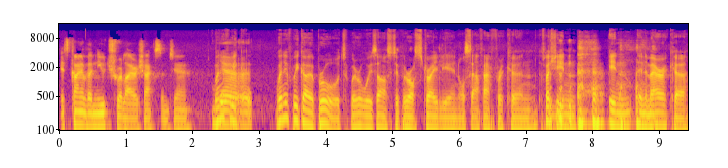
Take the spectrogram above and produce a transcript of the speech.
It's kind of a neutral Irish accent, yeah. Whenever Yeah. we whenever we go abroad, we're always asked if we're Australian or South African. Especially in in in America,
